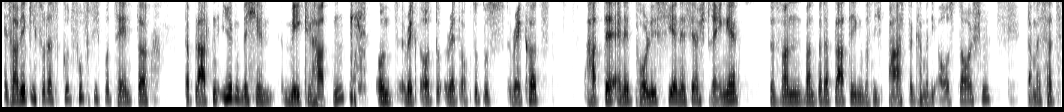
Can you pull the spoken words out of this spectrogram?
Es war wirklich so, dass gut 50 Prozent der, der Platten irgendwelche Mäkel hatten und Red Octopus Records hatte eine Policy, eine sehr strenge, dass wenn, wenn bei der Platte irgendwas nicht passt, dann kann man die austauschen. Damals hat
